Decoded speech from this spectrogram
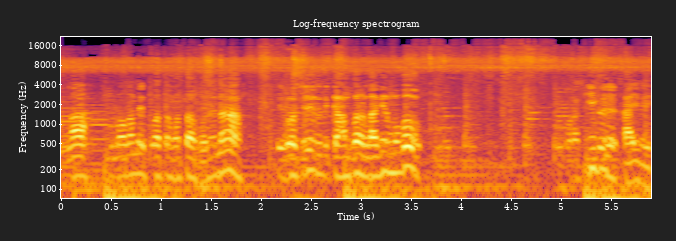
আল্লাহ বাগানে কথা কথা বলে না। যদি কাম করা লাগে মগো ওরা কি করে খাইবে?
